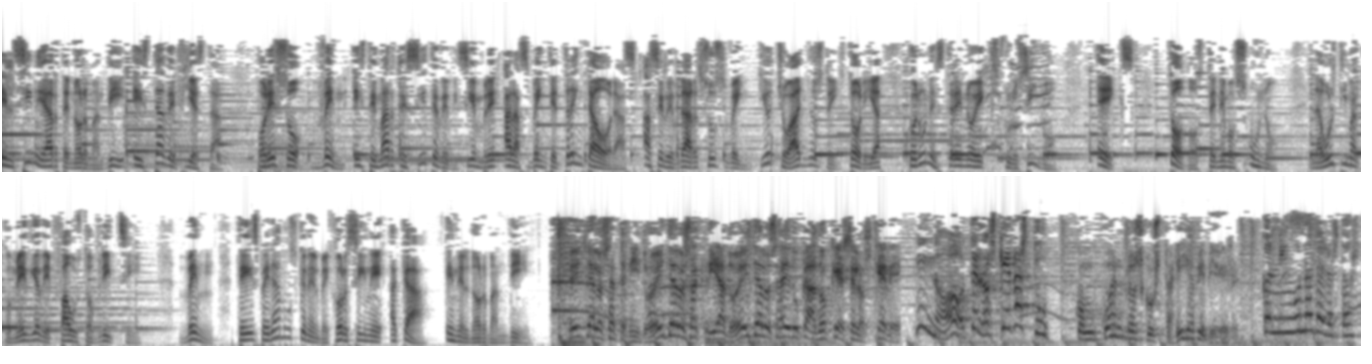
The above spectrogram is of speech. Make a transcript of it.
El Cine Arte Normandí está de fiesta. Por eso, ven este martes 7 de diciembre a las 20.30 horas a celebrar sus 28 años de historia con un estreno exclusivo. Ex, todos tenemos uno. La última comedia de Fausto Brizzi. Ven, te esperamos con el mejor cine acá, en el Normandí. Ella los ha tenido, ella los ha criado, ella los ha educado, que se los quede. No, te los quedas tú. ¿Con cuál os gustaría vivir? Con ninguno de los dos.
